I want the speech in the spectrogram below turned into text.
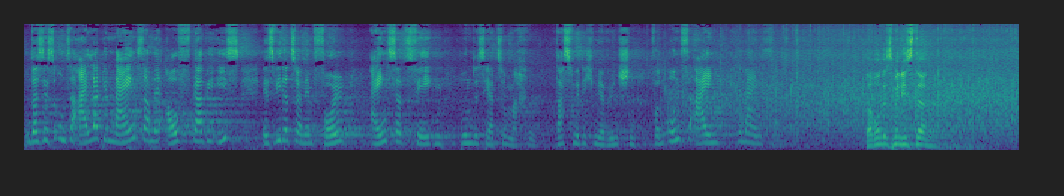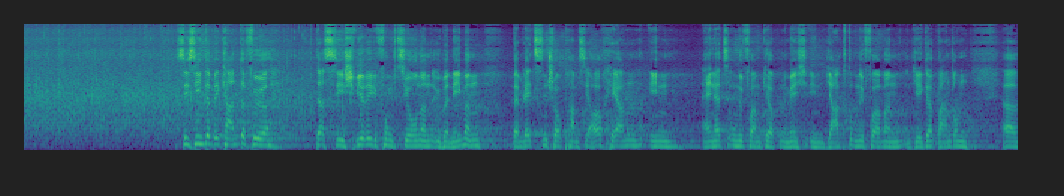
und dass es unser aller gemeinsame Aufgabe ist, es wieder zu einem voll einsatzfähigen Bundesheer zu machen. Das würde ich mir wünschen, von uns allen gemeinsam. Frau Bundesminister, Sie sind ja bekannt dafür, dass Sie schwierige Funktionen übernehmen. Beim letzten Job haben Sie auch Herren in Einheitsuniform gehabt, nämlich in Jagduniformen und Jägerbandeln. Äh,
